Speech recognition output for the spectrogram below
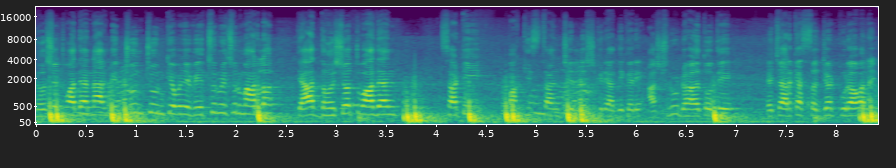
दहशतवाद्यांना अगदी चुन चुन किंवा म्हणजे वेचून वेचून मारलं. त्या दहशतवाद्यांसाठी पाकिस्तानचे लष्करी अधिकारी अश्रू ढाळत होते. याच्यासारखा सज्जड पुरावा नाही.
